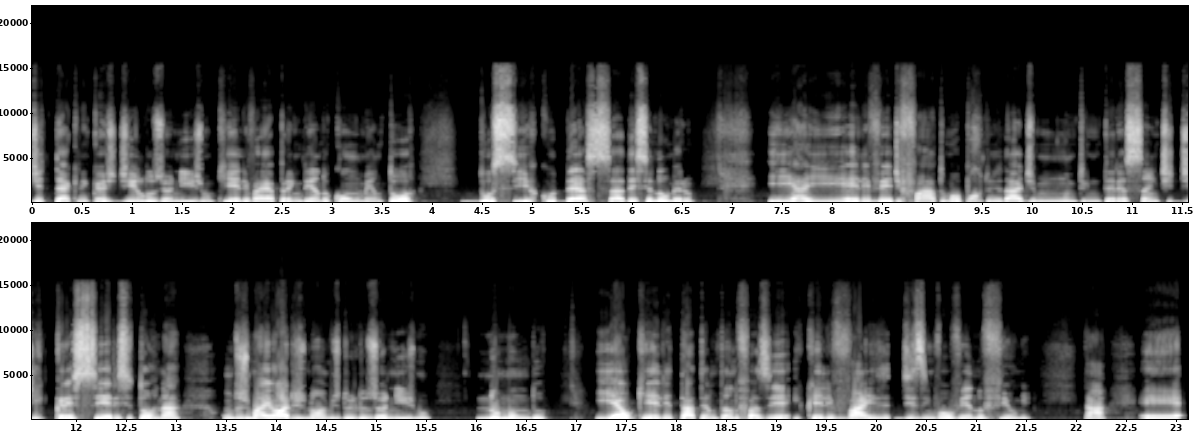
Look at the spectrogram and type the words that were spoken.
de técnicas de ilusionismo que ele vai aprendendo com um mentor do circo dessa, desse número. E aí ele vê de fato uma oportunidade muito interessante de crescer e se tornar um dos maiores nomes do ilusionismo no mundo. E é o que ele está tentando fazer e que ele vai desenvolver no filme. Tá? É,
